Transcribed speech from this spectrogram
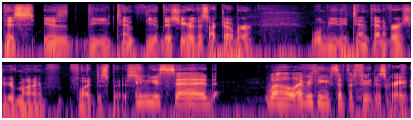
This is the tenth this year. This October will be the tenth anniversary of my flight to space. And you said well, everything except the food is great.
